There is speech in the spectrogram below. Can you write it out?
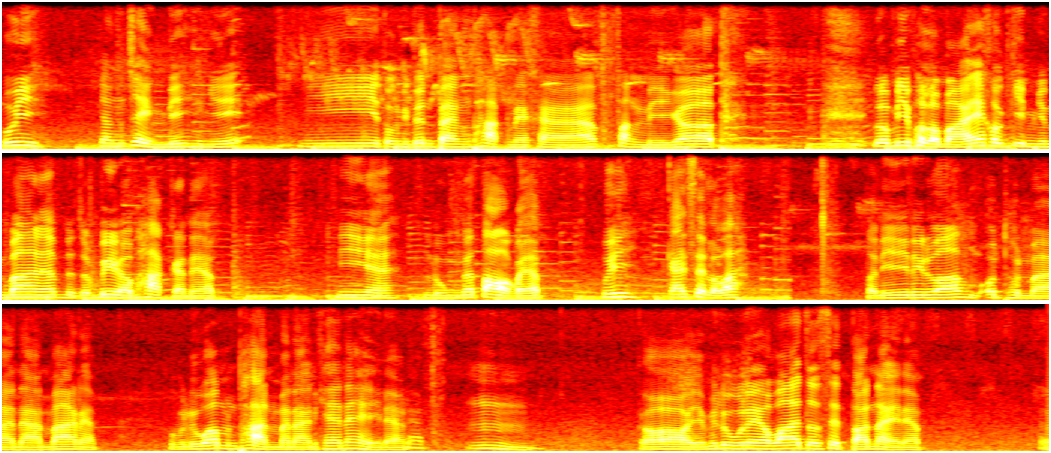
หุยยังเจ๋งดีอย่างนี้ นี่ตรงนี้เป็นแปลงผักนะครับ ฝั่งนี้ก็ เรามีผลไม้ให้เขากินกันบ้างนะครับเดี๋ยวจะเบื่อผักกันนะครับ นี่ไงลุงก็ตอกไปครับอุ้ยใกล้เสร็จแล้ววะตอนนี้เรียกว่าผมอดทนมานานมากนะครับผมไม่รู้ว่ามันผ่านมานานแค่ไหนแล้วนะครับ อืม ก็ยังไม่รู้เลยว่าจะเสร็จตอนไหนนะครับ เอ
